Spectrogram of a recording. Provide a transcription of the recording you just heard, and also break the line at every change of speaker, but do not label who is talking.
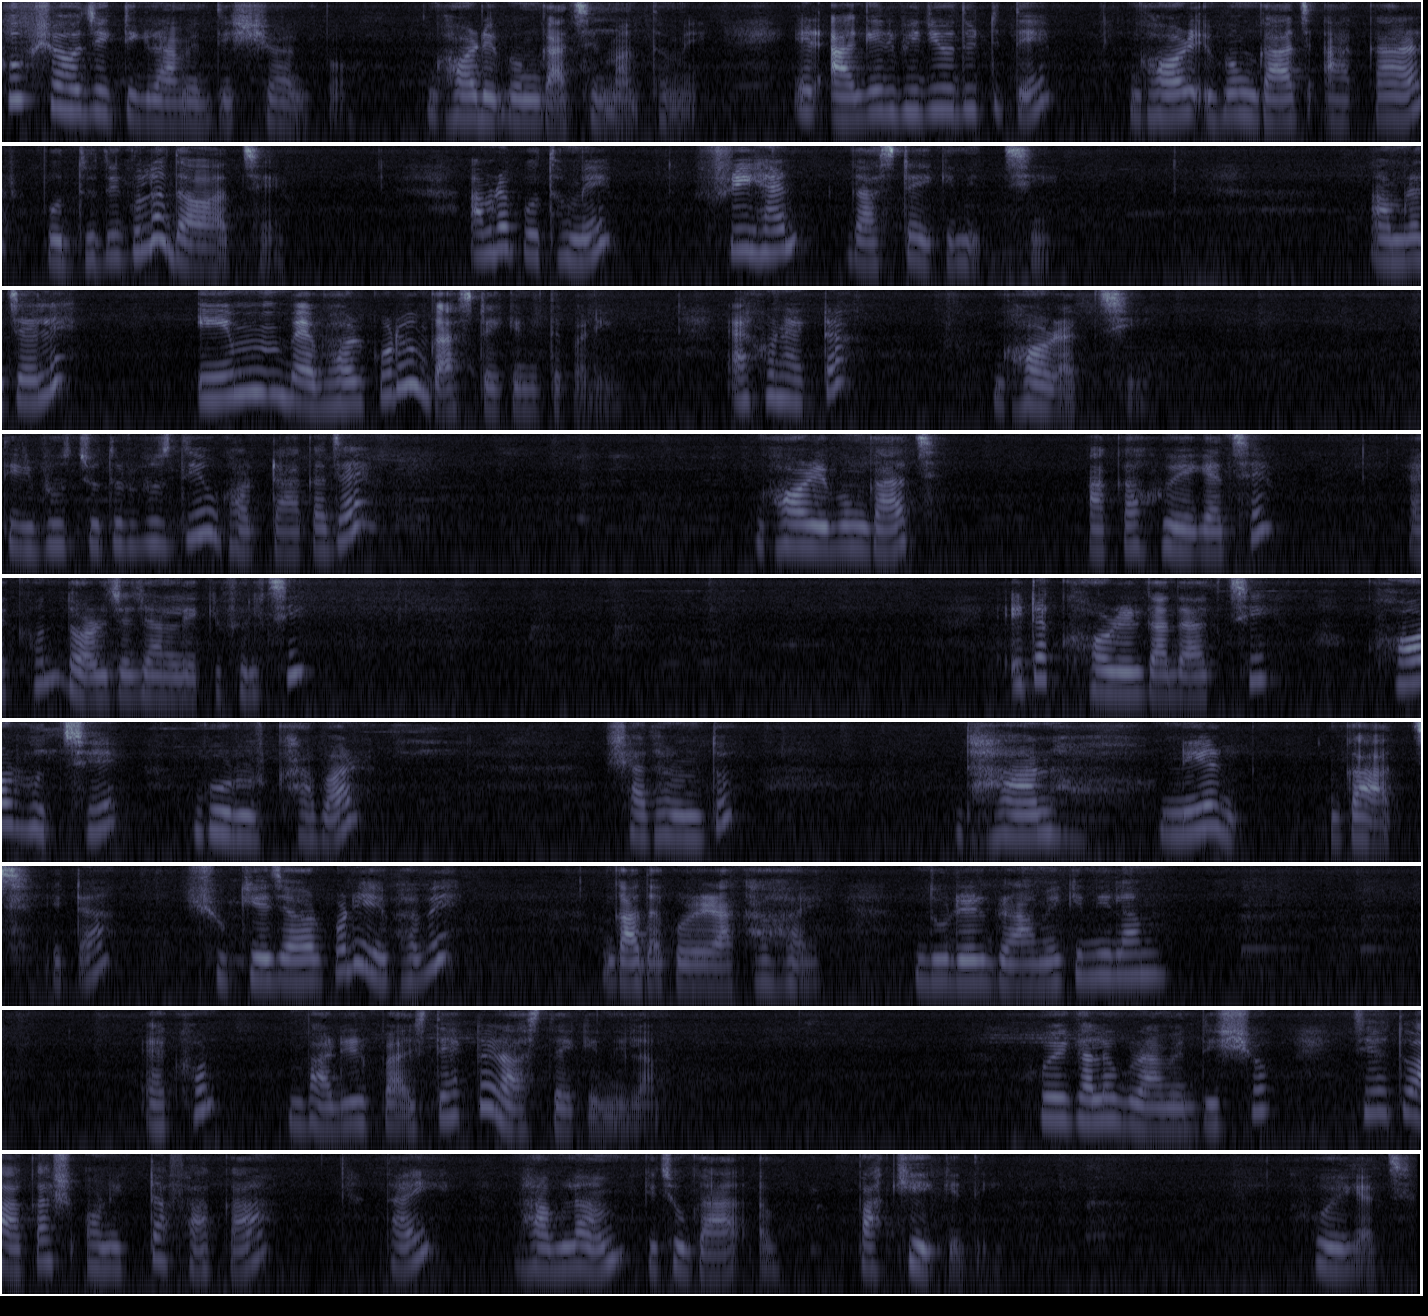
খুব সহজে একটি গ্রামের দৃশ্য আঁকবো, ঘর এবং গাছের মাধ্যমে। এর আগের ভিডিও দুটিতে ঘর এবং গাছ আঁকার পদ্ধতিগুলো দেওয়া আছে। আমরা প্রথমে ফ্রি হ্যান্ড গাছটা এঁকে নিচ্ছি। আমরা চাইলে এম ব্যবহার করেও গাছটা এঁকে নিতে পারি। এখন একটা ঘর আঁকছি। ত্রিভুজ, চতুর্ভুজ দিয়েও ঘরটা আঁকা যায়। ঘর এবং গাছ আঁকা হয়ে গেছে। এখন দরজা জানলা এঁকে ফেলছি। এটা খড়ের গাদা আঁকছি। খড় হচ্ছে গরুর খাবার। সাধারণত ধানের গাছ এটা। শুকিয়ে যাওয়ার পরে এভাবে গাদা করে রাখা হয়। দূরের গ্রামে এঁকে নিলাম। এখন বাড়ির পাশ দিয়ে একটা রাস্তা এঁকে নিলাম। হয়ে গেল গ্রামের দৃশ্য। যেহেতু আকাশ অনেকটা ফাঁকা তাই ভাবলাম কিছু গা পাখি এঁকে দিই। হয়ে গেছে।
